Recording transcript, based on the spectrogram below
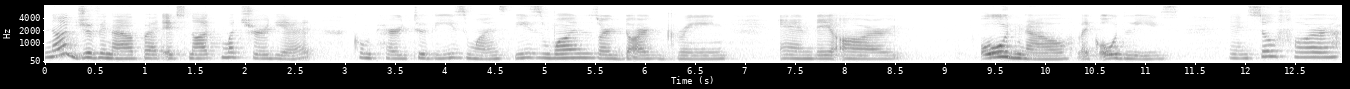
not juvenile but it's not matured yet compared to these ones. These ones are dark green and they are old now like old leaves. And so far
